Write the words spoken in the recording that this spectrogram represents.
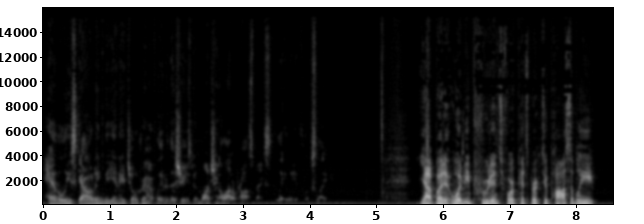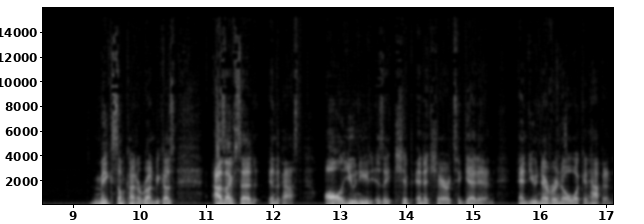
heavily scouting the NHL draft later this year. He's been watching a lot of prospects lately. It looks like. Yeah, but it would be prudent for Pittsburgh to possibly make some kind of run because, as I've said in the past, all you need is a chip and a chair to get in, and you never know what can happen.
